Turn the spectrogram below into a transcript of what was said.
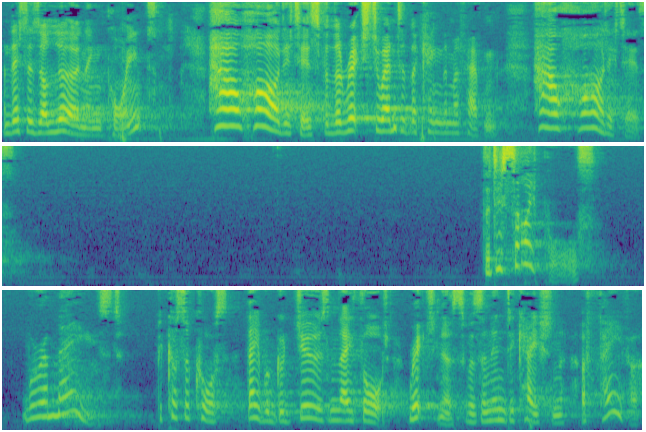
and this is a learning point, how hard it is for the rich to enter the kingdom of heaven. How hard it is. The disciples were amazed because, of course, they were good Jews and they thought richness was an indication of favour.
